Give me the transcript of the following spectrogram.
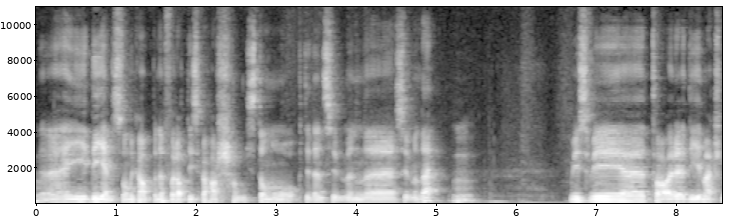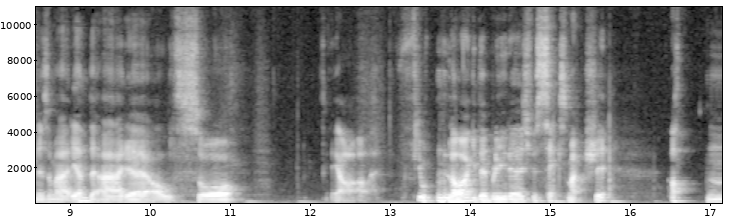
i de gjenstående kampene for at de skal ha sjanse til å nå opp til den summen, eh, summen der. Mm. Hvis vi eh, tar de matchene som er igjen, det er eh, altså ja 14 lag. Det blir eh, 26 matcher. 18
